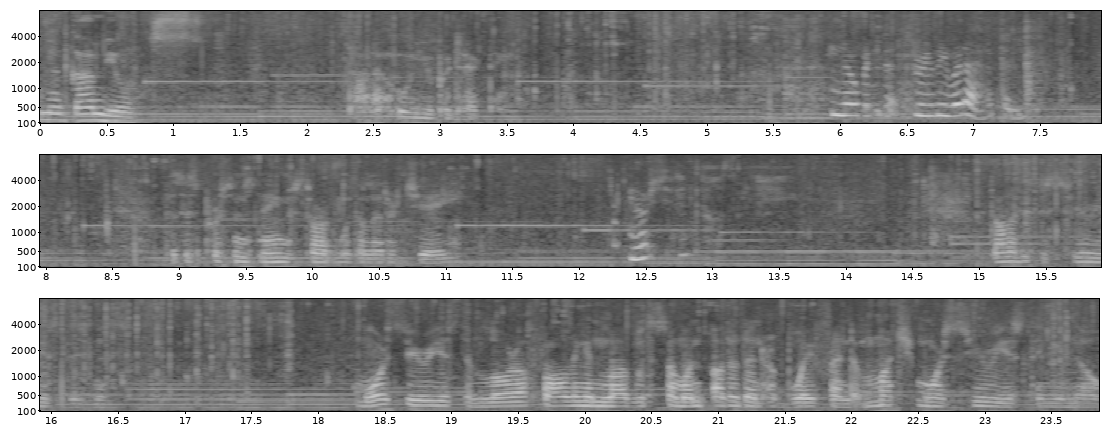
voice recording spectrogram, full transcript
No tenían cambio. Donna, who are you protecting? Nobody, that's really what happened. Does this person's name start with the letter J? No, she didn't tell us her name. Donna, this is serious business. More serious than Laura falling in love with someone other than her boyfriend. Much more serious than you know.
